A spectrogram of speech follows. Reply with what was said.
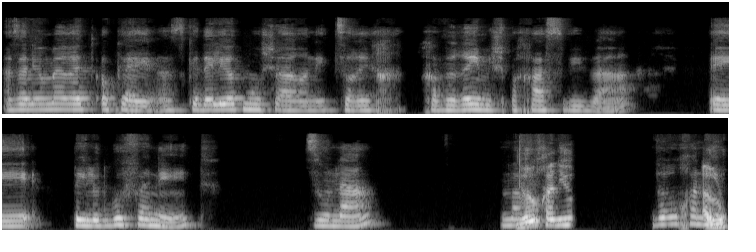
אז אני אומרת, אוקיי, אז כדי להיות מאושר אני צריך חברים, משפחה, סביבה, אה, פעילות גופנית, תזונה. ורוחניות. ורוחניות.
